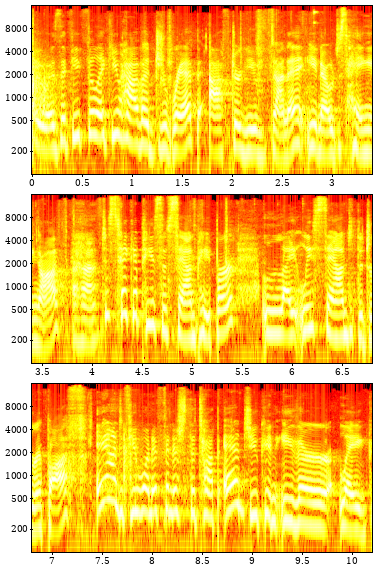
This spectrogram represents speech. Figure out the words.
do is if you feel like you have a drip after you've done it, you know, just hanging off, Uh-huh. just take a piece of sandpaper, lightly sand the drip off. And if you want to finish the top edge, you can either like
